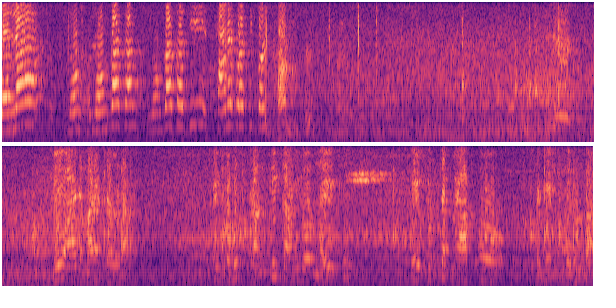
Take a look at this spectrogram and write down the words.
પહેલા लोंकासाठी जो आज हमारा चल रहा एक बहुत क्रांतिकारी और नए थे। एक पुस्तक में आपको सजेस्ट करूँगा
